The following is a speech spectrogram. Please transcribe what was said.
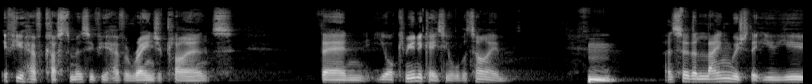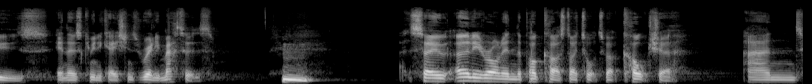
if you have customers, if you have a range of clients, then you're communicating all the time. Hmm. And so the language that you use in those communications really matters. Mm. So earlier on in the podcast, I talked about culture. And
